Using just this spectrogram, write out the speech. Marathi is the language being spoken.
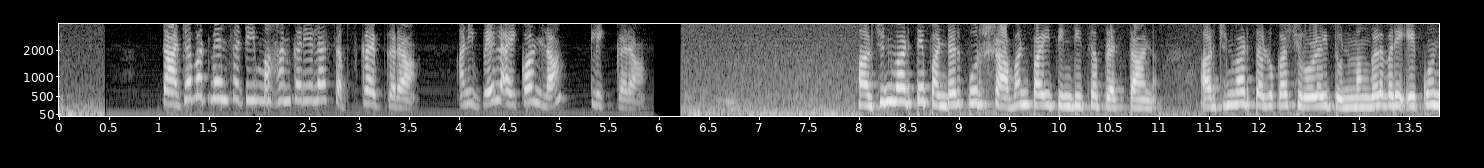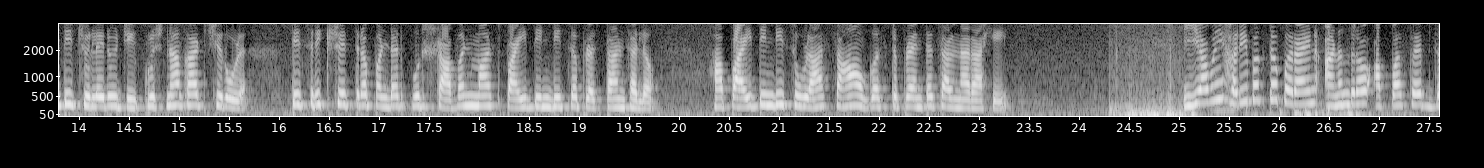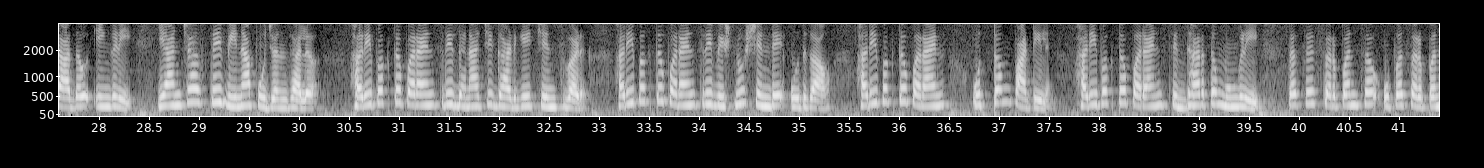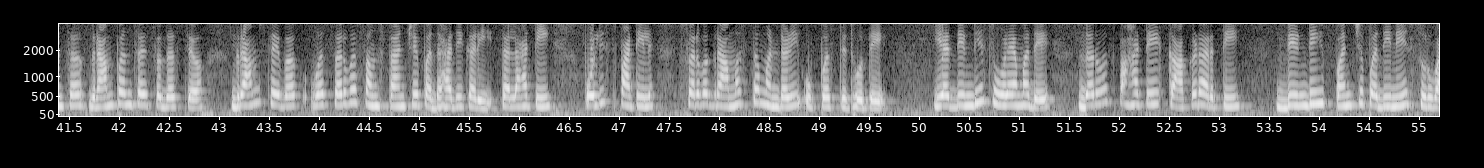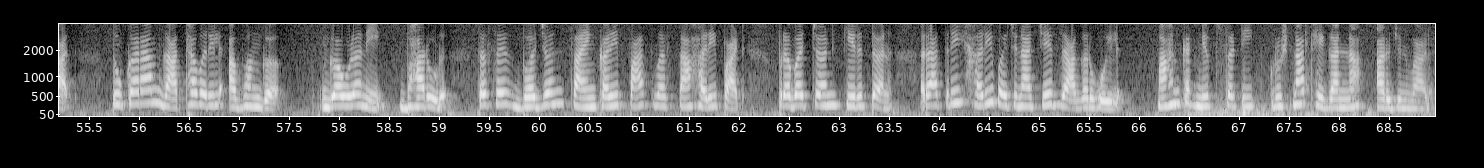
ताज्या बातम्यांसाठी महान करेला सबस्क्राईब करा आणि बेल आयकॉनला क्लिक करा. अर्जुनवाड ते पंढरपूर श्रावणपायी दिंडीचं प्रस्थान. अर्जुनवाड तालुका शिरोळ इथून मंगळवारी एकोणतीस जुलै रोजी कृष्णाघाट शिरोळ ते श्रीक्षेत्र पंढरपूर श्रावण मास पायदिंडीचं प्रस्थान झालं. हा पायदिंडी सोहळा सहा ऑगस्टपर्यंत चालणार आहे. यावेळी हरिभक्त परायण आनंदराव आप्पासाहेब जाधव इंगळी यांच्या हस्ते विनापूजन झालं. हरिभक्त परायण श्री धनाची घाडगे चिंचवड हरिभक्त परायण श्री विष्णू शिंदे उदगाव हरिभक्त परायण उत्तम पाटील हरिभक्त परायण सिद्धार्थ मुंगळी तसेच सरपंच उपसरपंच ग्रामपंचायत सदस्य ग्रामसेवक व सर्व संस्थांचे पदाधिकारी तलाठी पोलीस पाटील सर्व ग्रामस्थ मंडळी उपस्थित होते. या दिंडी सोहळ्यामध्ये दररोज पहाटे काकड आरती दिंडी पंचपदीने सुरुवात तुकाराम गाथावरील अभंग गवळणी भारूड तसेच भजन सायंकाळी पाच वाजता हरिपाठ प्रवचन कीर्तन रात्री हरिभजनाचे जागर होईल. महानकर न्यूजसाठी कृष्णा थेगांना अर्जुनवाड.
